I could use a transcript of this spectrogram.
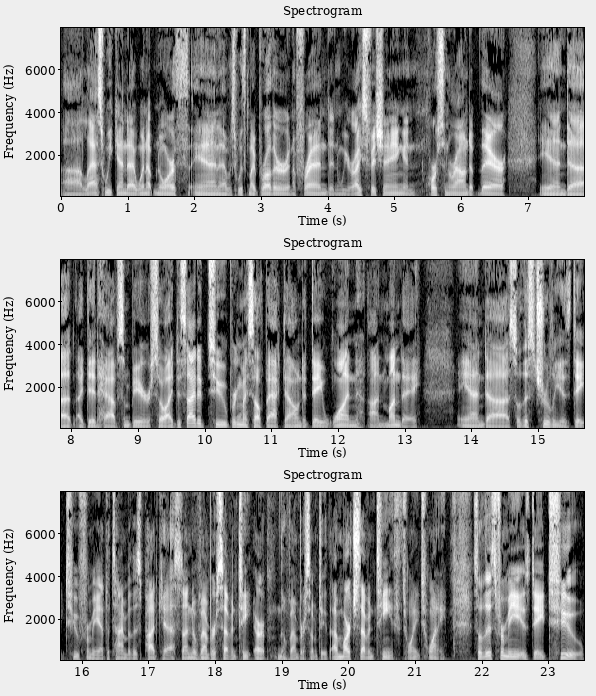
Uh, last weekend, I went up north and I was with my brother and a friend, and we were ice fishing and horsing around up there. And uh, I did have some beer, so I decided to bring myself back down to day one on Monday. And uh, so this truly is day two for me at the time of this podcast on November 17th, or November 17th, on March 17th, 2020. So this for me is day two.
